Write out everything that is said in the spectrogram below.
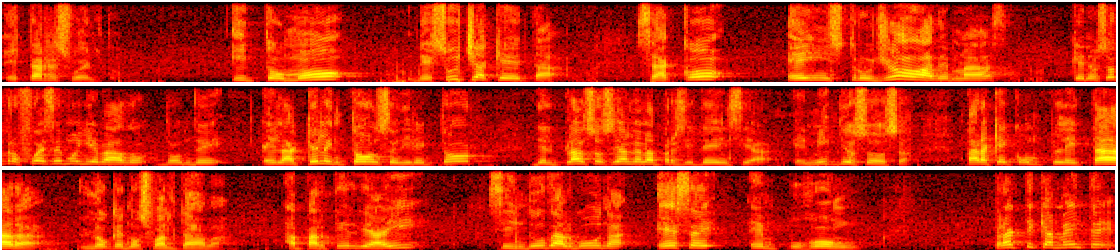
está resuelto. Y tomó de su chaqueta sacó e instruyó además que nosotros fuésemos llevados donde en aquel entonces director del Plan Social de la Presidencia, Emilio Sosa, para que completara lo que nos faltaba. A partir de ahí, sin duda alguna, ese empujón, prácticamente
